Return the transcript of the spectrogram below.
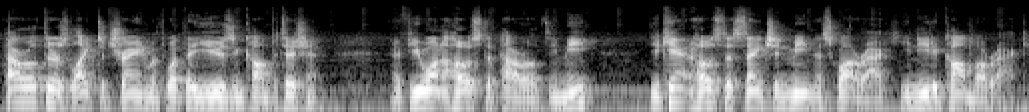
Powerlifters like to train with what they use in competition. if you want to host a powerlifting meet, you can't host a sanctioned meet in a squat rack, you need a combo rack.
